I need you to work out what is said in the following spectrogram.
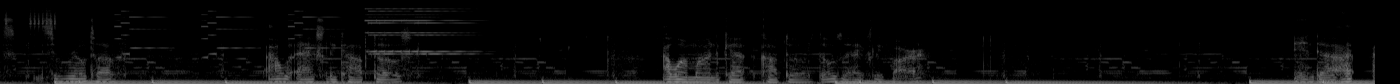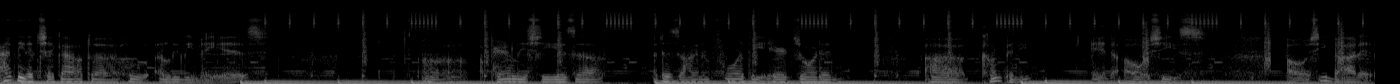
It's, it's real tough. I would actually cop those. I wouldn't mind the cop those. Those are actually fire. I, need to check out uh, who Aleali May is. Uh, apparently, she is a, a, designer for the Air Jordan uh, company. And oh, she's oh, she bought it.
